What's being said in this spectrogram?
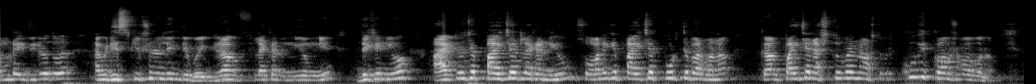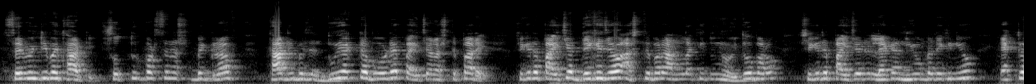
আমরা এই ভিডিওতে আমি ডিসক্রিপশনে লিঙ্ক দেবো। এই গ্রাফ লেখার নিয়ম নিয়ে দেখে নিও। আর একটা হচ্ছে পাইচার্ট লেখার নিয়ম। সো অনেকে পাইচার্ট পড়তে পারবা না, কারণ পাইচার আসতে পারে না আসতে পারে খুবই কম সম্ভাবনা। সেভেন্টি বাই থার্টি সত্তর পার্সেন্ট আসবে গ্রাফ থার্টি পার্সেন্ট দুই একটা বোর্ডে পাইচার আসতে পারে। সেক্ষেত্রে পাইচার দেখে যাও, আসতে পারে আনলাকি তুমি হইতেও পারো। সেক্ষেত্রে পাইচারের লেখার নিয়মটা দেখে নিও। একটা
